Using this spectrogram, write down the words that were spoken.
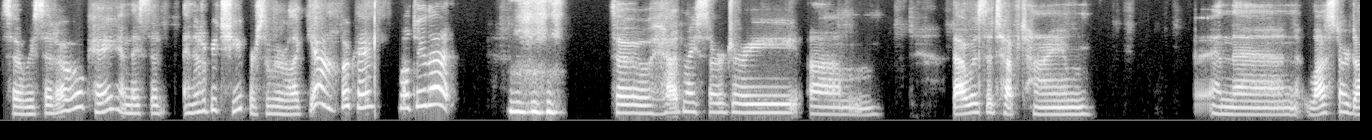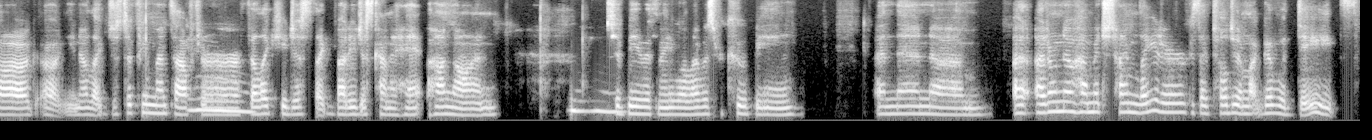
So we said, oh, okay. And they said, and it'll be cheaper. So we were like, yeah, okay, we'll do that. so had my surgery. Um, that was a tough time and then lost our dog uh, you know like just a few months after i feel like he just like buddy just kind of ha- hung on to be with me while i was recouping. And then um, I, I, don't know how much time later because i've told you i'm not good with dates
